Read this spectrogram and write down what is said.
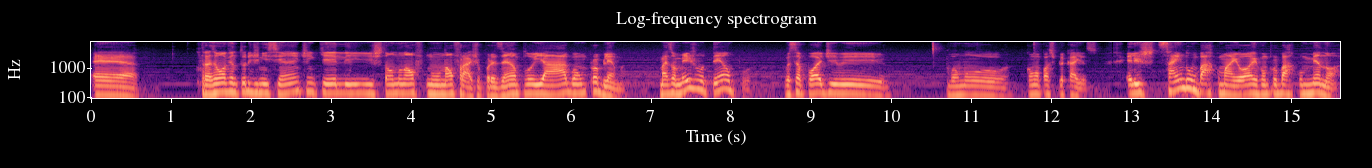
é, trazer uma aventura de iniciante em que eles estão num, nauf- num naufrágio, por exemplo, e a água é um problema. Mas ao mesmo tempo, você pode. Vamos. Como eu posso explicar isso? Eles saem de um barco maior e vão para um barco menor.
